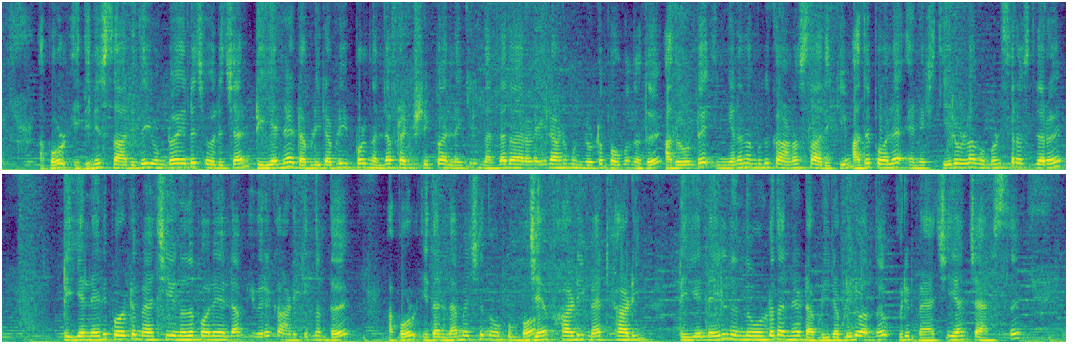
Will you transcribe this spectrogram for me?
അപ്പോൾ ഇതിന് സാധ്യതയുണ്ടോ എന്ന് ചോദിച്ചാൽ T N A W W ഇപ്പോൾ നല്ല ഫ്രണ്ട്ഷിപ്പ് അല്ലെങ്കിൽ നല്ല ധാരണയിലാണ് മുന്നോട്ട് പോകുന്നത്. അതുകൊണ്ട് ഇങ്ങനെ നമുക്ക് കാണാൻ സാധിക്കും. അതുപോലെ എൻ എക്സ് ടിയിലുള്ള വുമൺസ് റെസ്ലർ ടി എൻ എയിൽ പോയിട്ട് മാച്ച് ചെയ്യുന്നത് പോലെയെല്ലാം ഇവർ കാണിക്കുന്നുണ്ട്. അപ്പോൾ ഇതെല്ലാം വെച്ച് നോക്കുമ്പോൾ Jeff Hardy Matt Hardy T N എയിൽ നിന്നുകൊണ്ട് തന്നെ ഡബ്ല്യു ഡബ്ല്യൂയിൽ വന്ന് ഒരു മാച്ച് ചെയ്യാൻ ചാൻസ്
